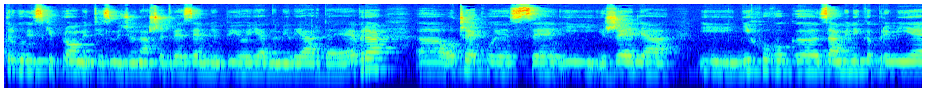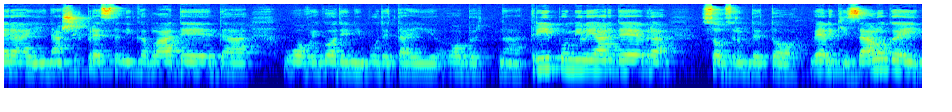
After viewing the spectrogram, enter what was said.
trgovinski promet između naše dve zemlje bio 1 milijarda evra. Očekuje se i želja i njihovog zamenika premijera i naših predstavnika vlade da u ovoj godini bude taj obrt na 3,5 milijarde evra, s obzirom da je to veliki zalogaj,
